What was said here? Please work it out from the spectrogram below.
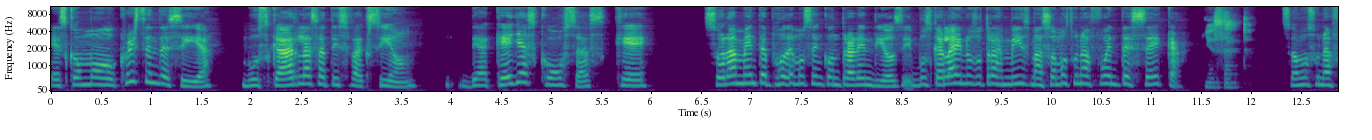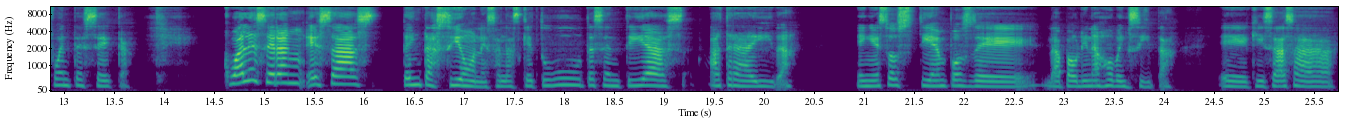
es como Kristen decía, buscar la satisfacción de aquellas cosas que solamente podemos encontrar en Dios y buscarla en nosotras mismas. Somos una fuente seca. Exacto somos una fuente seca. ¿Cuáles eran esas tentaciones a las que tú te sentías atraída en esos tiempos de la Paulina jovencita? Eh, quizás a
